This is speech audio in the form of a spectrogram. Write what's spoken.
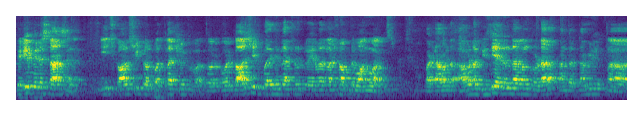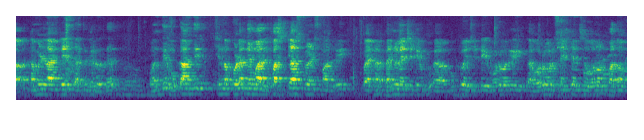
பெரிய பெரிய ஸ்டார்ஸுங்க ஈச் கால் ஷீட் ஒரு பத்து லட்சம் ஒரு ஒரு கால் ஷீட் பதினஞ்சு லட்சம் டு இருபது லட்சம் அப்படி வாங்குவாங்க. பட் அவரோட அவரோட பிஸியாக இருந்தாலும் கூட அந்த தமிழ் தமிழ் லாங்குவேஜ் கற்றுக்கிறது வந்து உட்காந்து சின்ன குழந்தை மாதிரி ஃபர்ஸ்ட் கிளாஸ் ஸ்டூடெண்ட்ஸ் மாதிரி பென் வச்சுட்டு புக் வச்சுட்டு ஒரு ஒரு ஒரு ஒரு சென்டென்ஸ் ஒரு ஒரு பதம்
